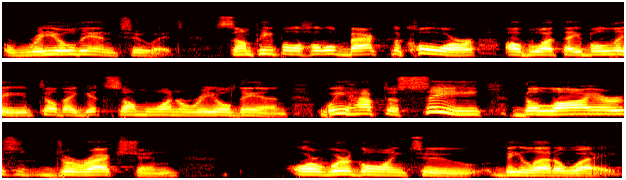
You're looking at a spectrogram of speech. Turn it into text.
reeled into it. Some people hold back the core of what they believe till they get someone reeled in. We have to see the liar's direction or we're going to be led away.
